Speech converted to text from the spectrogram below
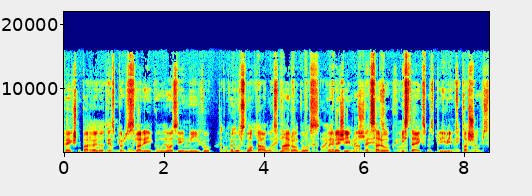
pēkšņi pārveidoties par svarīgu un nozīmīgu kaut kādos lokālos mērogos vai režīmā, bet sarūk izteiksmes brīvības plašums.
